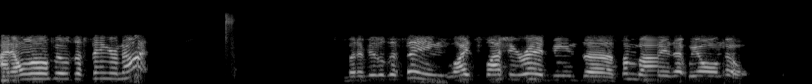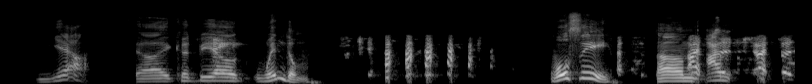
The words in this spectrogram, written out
I don't know if it was a thing or not. But if it was a thing, lights flashing red means uh, somebody that we all know. Yeah. Uh, it could be a Wyndham. we'll see. Um, I I'm said, I said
